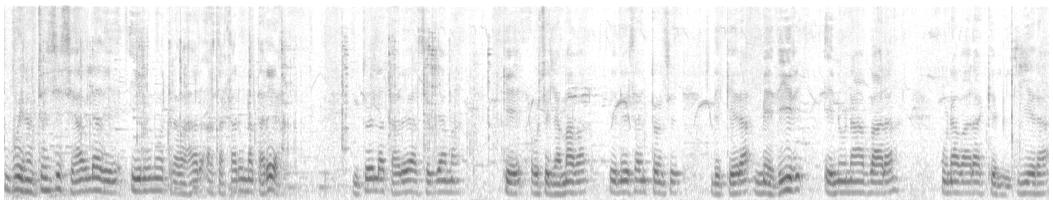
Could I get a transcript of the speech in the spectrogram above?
Bueno, entonces se habla de ir uno a trabajar, a sacar una tarea. Entonces la tarea se llama, que, o se llamaba en esa entonces, de que era medir en una vara, una vara que midiera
